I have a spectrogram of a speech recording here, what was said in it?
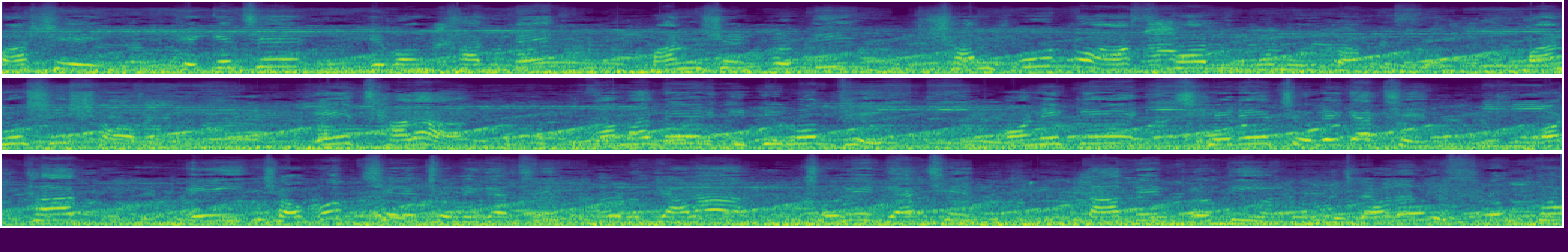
পাশে থেকেছে এবং থাকবে মানুষের প্রতি সম্পূর্ণ আস্থা তৃণমূল কংগ্রেস। মানুষই সব। এছাড়া আমাদের ইতিমধ্যে অনেকে ছেড়ে চলে গেছেন। অর্থাৎ এই জগৎ ছেড়ে চলে গেছে যারা চলে গেছেন, তাদের প্রতি পরম শ্রদ্ধা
